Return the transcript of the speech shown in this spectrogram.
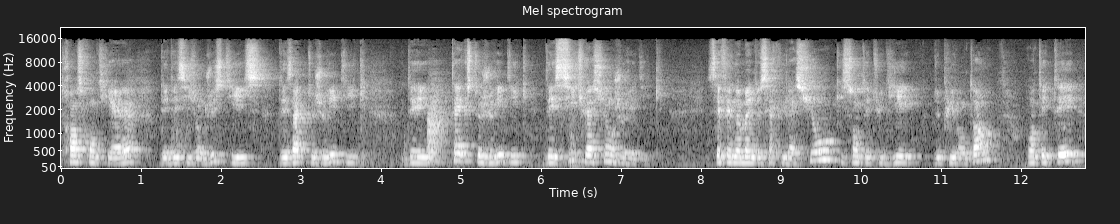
transfrontière, des décisions de justice, des actes juridiques, des textes juridiques, des situations juridiques. Ces phénomènes de circulation, qui sont étudiés depuis longtemps, ont été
